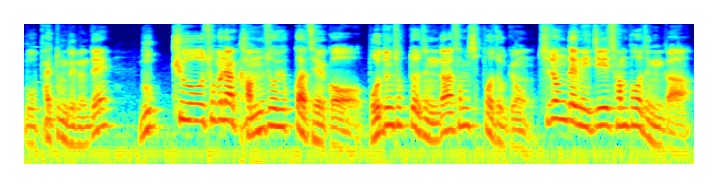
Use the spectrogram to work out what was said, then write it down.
뭐 발동되는데, 무큐 소모량 감소 효과 제거, 모든 속도 증가 30% 적용, 최종 데미지 3% 증가,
